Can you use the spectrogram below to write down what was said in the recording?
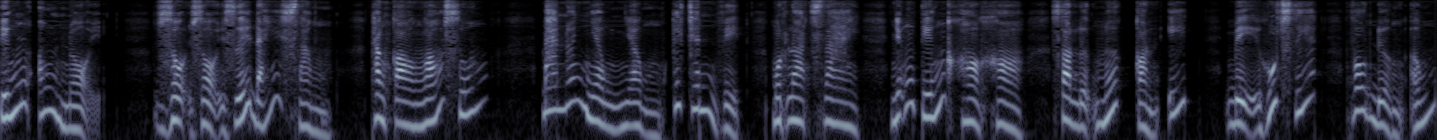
Tiếng ông nội rội rội dưới đáy sòng, thằng cò ngó xuống. Ba nó nhồng nhồng cái chân vịt, một loạt dài, những tiếng khò khò do lượng nước còn ít, bị hút xiết vô đường ống.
